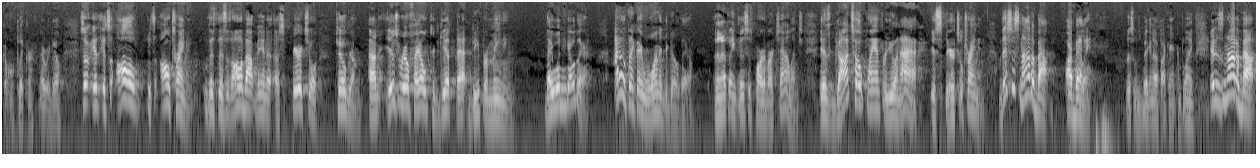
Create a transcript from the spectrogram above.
Go on, clicker. There we go. So it, it's all it's all training. This, this is all about being a, a spiritual pilgrim. And Israel failed to get that deeper meaning. They wouldn't go there. I don't think they wanted to go there. And I think this is part of our challenge. Is God's whole plan for you and I is spiritual training. This is not about our belly. This one's big enough, I can't complain. It is not about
